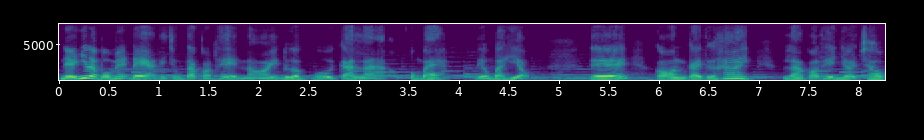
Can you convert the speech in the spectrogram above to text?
nếu như là bố mẹ đẻ thì chúng ta có thể nói được với cả là ông bà để ông bà hiểu. Thế còn cái thứ hai là có thể nhờ chồng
